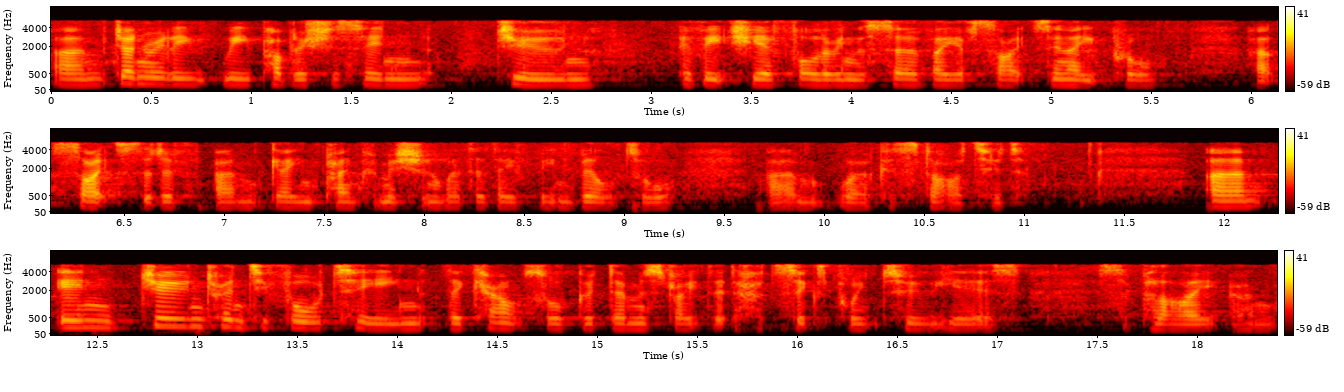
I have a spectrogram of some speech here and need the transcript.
Um, generally, we publish this in June of each year following the survey of sites in April at sites that have um, gained plan permission, whether they've been built or um, work has started. Um, in June 2014, the Council could demonstrate that it had 6.2 years supply, and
